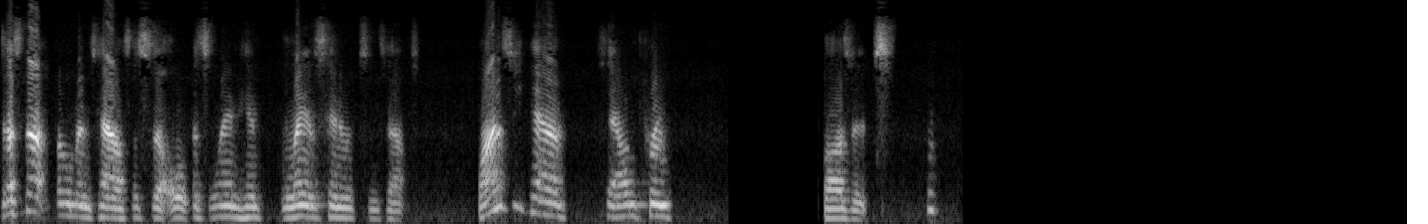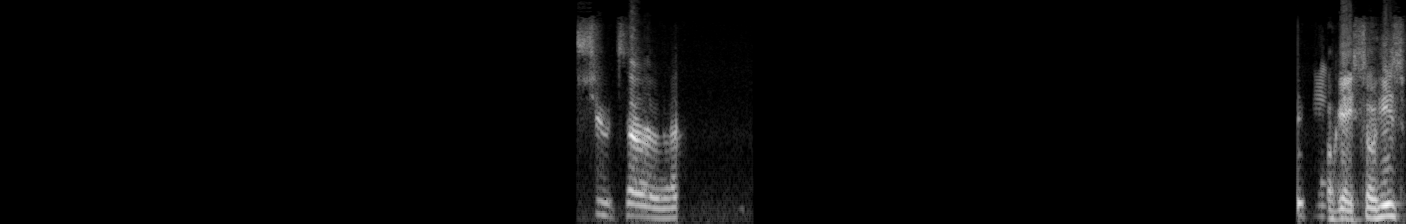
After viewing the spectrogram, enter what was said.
That's not Roman's house. That's the old. That's Lance Henriksen's house. Why does he have soundproof closets? Shoots her. Okay, so he's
